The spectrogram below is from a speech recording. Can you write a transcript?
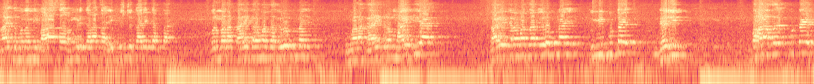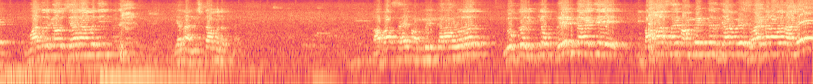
नाही तर म्हणा मी बाळासाहेब आंबेडकरांचा एकनिष्ठ कार्यकर्ता. आहे. पण मला कार्यक्रमाचा निरोप नाही. तुम्हाला कार्यक्रम माहिती आहे. कार्यक्रमाचा निरोप नाही. तुम्ही कुठं आहेत? घरी. बाळासाहेब कुठं आहेत? माजलगाव शहरामध्ये. याला निष्ठा म्हणत नाही. बाबासाहेब आंबेडकरावर लोक इतकं प्रेम करायचे की बाबासाहेब आंबेडकर ज्या वेळेस रायगडावर आले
